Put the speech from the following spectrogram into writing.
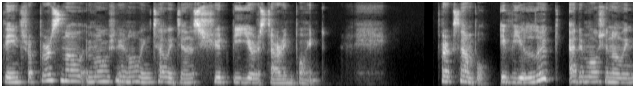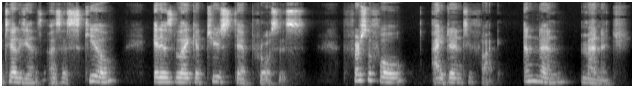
The intrapersonal emotional intelligence should be your starting point. For example, if you look at emotional intelligence as a skill, it is like a two step process. First of all, identify and then manage.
